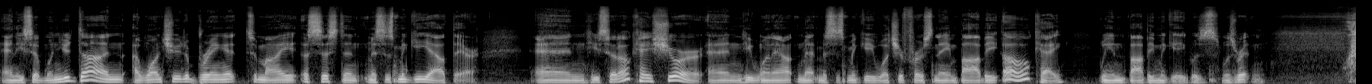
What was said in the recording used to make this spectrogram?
And he said, when you're done, I want you to bring it to my assistant, Mrs. McGee, out there. And he said, okay, sure. And he went out and met Mrs. McGee. What's your first name? Bobby. Oh, okay. When Bobby McGee was, was written. Wow.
